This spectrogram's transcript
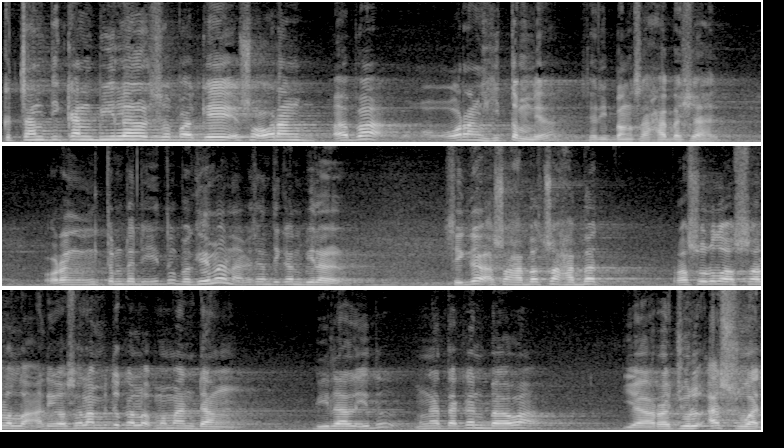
kecantikan Bilal sebagai seorang apa orang hitam ya dari bangsa Habasyah. Orang hitam tadi itu bagaimana kecantikan Bilal? Sehingga sahabat-sahabat Rasulullah SAW itu kalau memandang Bilal itu mengatakan bahwa Ya rajul aswad.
